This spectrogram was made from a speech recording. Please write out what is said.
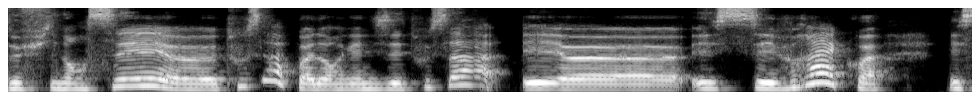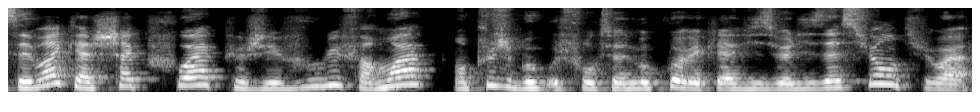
de financer euh, tout ça, quoi, d'organiser tout ça. Et, euh, et c'est vrai, quoi. Et c'est vrai qu'à chaque fois que j'ai voulu, enfin moi, en plus, je, je, fonctionne beaucoup avec la visualisation, tu vois.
